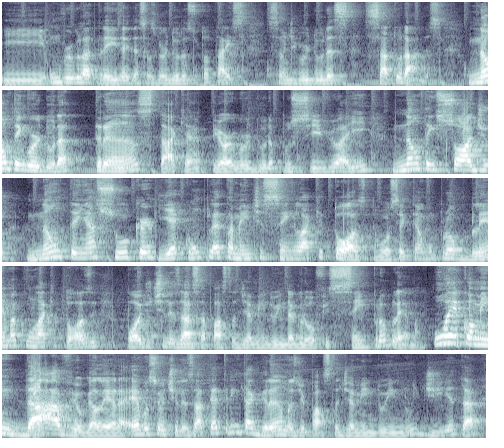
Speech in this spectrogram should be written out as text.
e 1,3 aí dessas gorduras totais são de gorduras saturadas. Não tem gordura trans, tá? Que é a pior gordura possível aí. Não tem sódio, não tem açúcar e é completamente sem lactose. Então você que tem algum problema com lactose pode utilizar essa pasta de amendoim da Growth sem problema. O recomendável, galera, é você utilizar até 30 gramas de pasta de amendoim no dia, tá?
